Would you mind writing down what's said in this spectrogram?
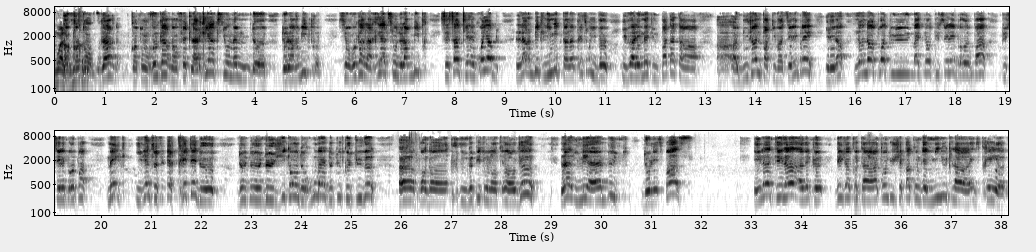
voilà. Donc, quand on regarde, quand on regarde en fait la réaction même de, de l'arbitre, si on regarde la réaction de l'arbitre, c'est ça qui est incroyable. L'arbitre limite, t'as l'impression il veut, il veut aller mettre une patate à, à, à Doujan parce qu'il va célébrer. Il est là. Non, non, toi tu maintenant tu célèbres pas, tu célèbres pas. Mec, il vient de se faire traiter de de, de, gitan, de roumain, de tout ce que tu veux euh, pendant depuis son entrée en jeu. Là, il met un but de l'espace. Et là, tu es là avec. euh, déjà que tu as attendu je sais pas combien de minutes là, exprès euh,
